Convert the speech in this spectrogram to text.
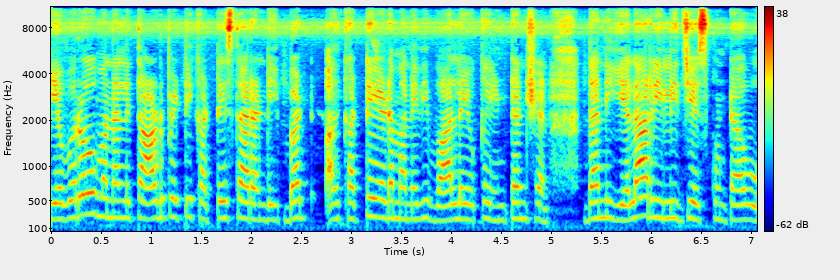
ఎవరో మనల్ని తాడు పెట్టి కట్టేస్తారండి బట్ అది కట్టేయడం అనేది వాళ్ళ యొక్క ఇంటెన్షన్ దాన్ని ఎలా రిలీజ్ చేసుకుంటావు?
